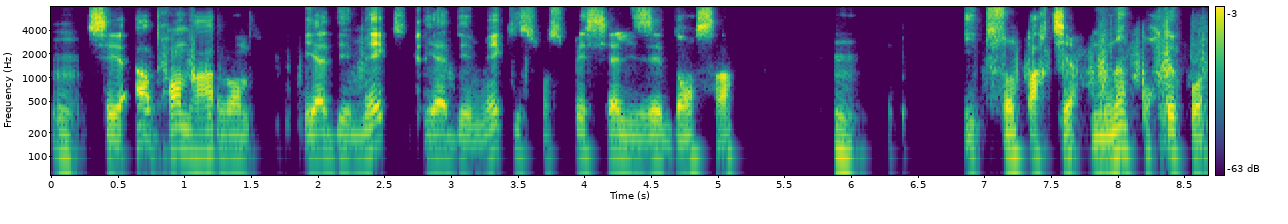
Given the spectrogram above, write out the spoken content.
Hmm. C'est apprendre à vendre. Il y a des mecs, il y a des mecs qui sont spécialisés dans ça. Hmm. Ils te font partir n'importe quoi.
